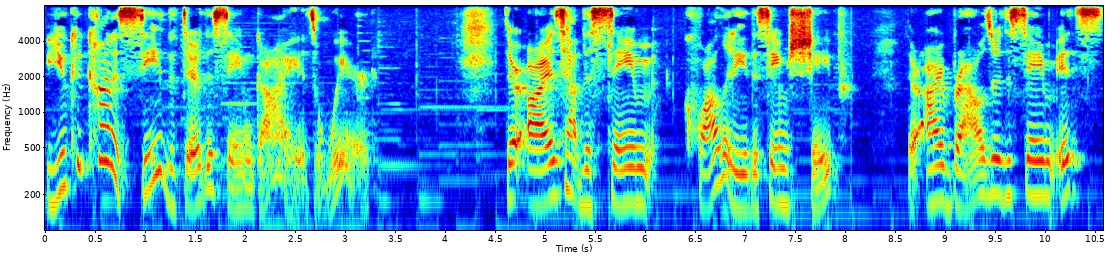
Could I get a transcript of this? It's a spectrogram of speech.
you could kind of see that they're the same guy. It's weird. Their eyes have the same quality, the same shape. Their eyebrows are the same. It's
